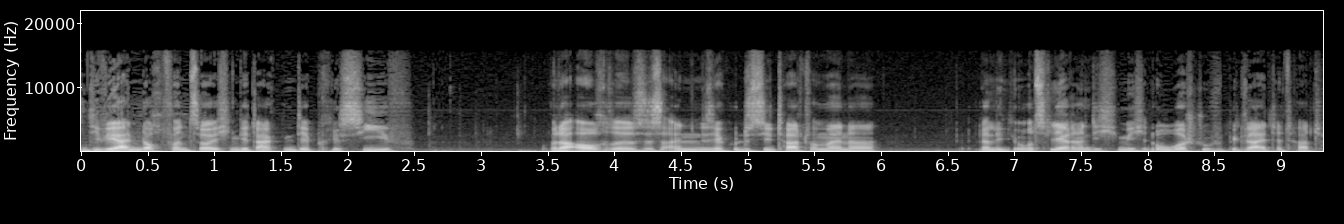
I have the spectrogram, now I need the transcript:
die werden doch von solchen Gedanken depressiv. Oder auch, das ist ein sehr gutes Zitat von meiner Religionslehrerin, die mich in Oberstufe begleitet hat.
